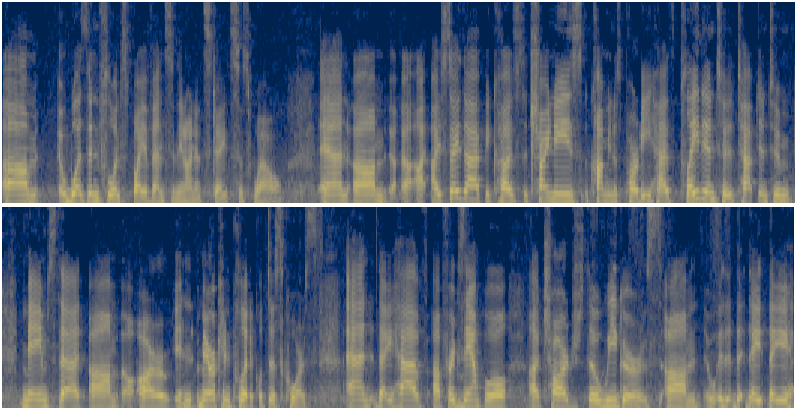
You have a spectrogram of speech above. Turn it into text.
um, was influenced by events in the United States as well. And um, I, I, say that because the Chinese Communist Party has played into, tapped into memes that um, are in American political discourse. And they have, uh, for example, uh, charged the Uyghurs. Um, they, they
